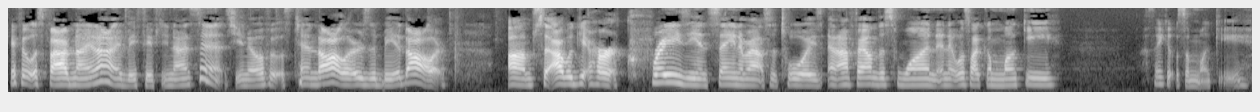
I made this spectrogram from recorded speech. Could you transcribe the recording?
if it was five ninety nine, it'd be fifty nine cents. You know, if it was ten dollars, it'd be a dollar. Um, so I would get her crazy, insane amounts of toys, and I found this one, and it was like a monkey. I think it was a monkey,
